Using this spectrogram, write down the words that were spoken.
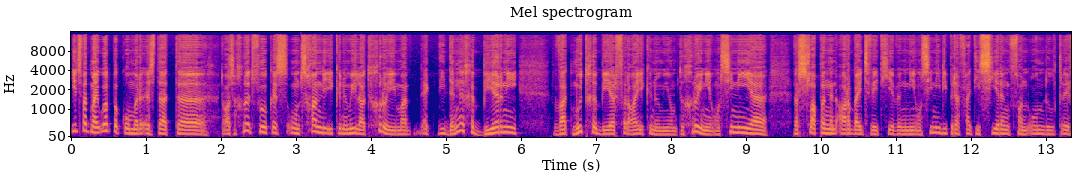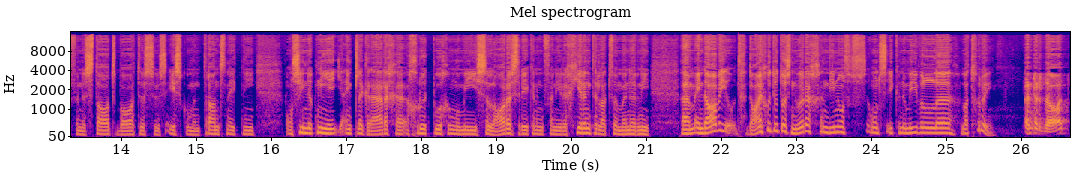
iets wat my ook bekommer is dat uh, daar's 'n groot fokus ons gaan die ekonomie laat groei, maar ek die dinge gebeur nie wat moet gebeur vir daai ekonomie om te groei nie. Ons sien nie 'n uh, verslapping in arbeidswetgewing nie. Ons sien nie die privatisering van ondoeltreffende staatsbates soos Eskom en Transnet nie. Ons sien ook nie eintlik regtig 'n groot poging om die salarisrekening van die regering te laat verminder nie. Ehm um, en daarbey daai goed het ons nodig indien ons ons ekonomie wil uh, laat groei. Inderdaad,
